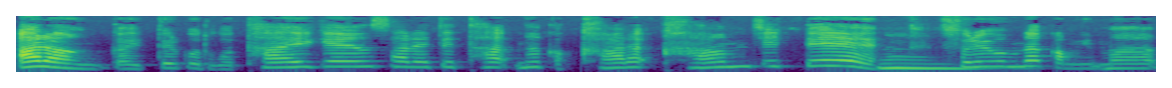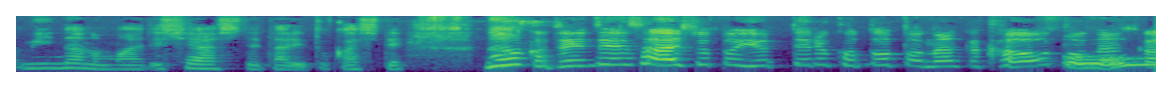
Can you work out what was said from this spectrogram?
アランが言ってることを体現されてたなんかから感じて、うん。それをなんかみ,、ま、みんなの前でシェアしてたりとかしてなんか全然最初と言ってることとなんか顔となんか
